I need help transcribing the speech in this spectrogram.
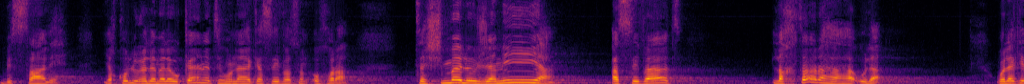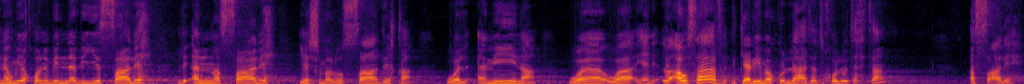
بالصالح. يقول العلماء لو كانت هناك صفة أخرى تشمل جميع الصفات لاختارها هؤلاء. ولكنهم يقولون بالنبي الصالح لأن الصالح يشمل الصادق والأمين ويعني الأوصاف الكريمة كلها تدخل تحت الصالح.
